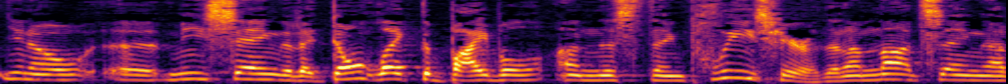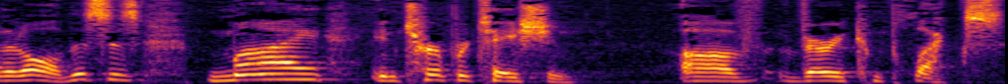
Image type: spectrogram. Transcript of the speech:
You know, uh, me saying that I don't like the Bible on this thing, please hear that I'm not saying that at all. This is my interpretation of very complex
